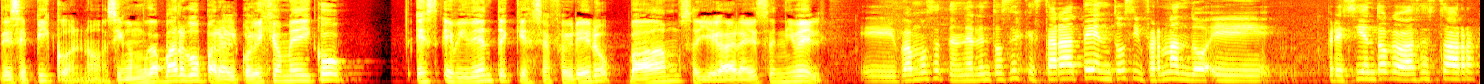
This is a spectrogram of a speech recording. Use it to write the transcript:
de ese pico, ¿no? Sin embargo, para el Colegio Médico es evidente que hacia febrero vamos a llegar a ese nivel. Eh, vamos a tener entonces que estar atentos y Fernando, eh, presiento que vas a estar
